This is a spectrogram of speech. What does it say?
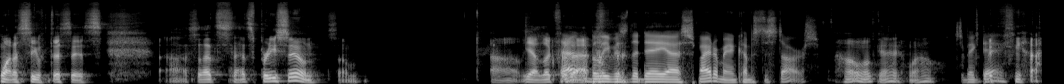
want to see what this is. Uh, so that's that's pretty soon. So uh, yeah, look for That, that. I believe is the day uh, Spider-Man comes to Starz. oh, okay, wow, It's a big day. yeah.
